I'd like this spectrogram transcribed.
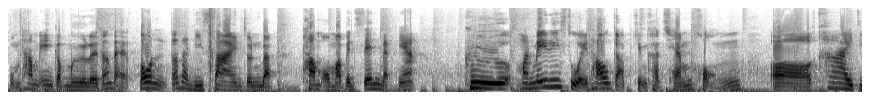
ผมทำเองกับมือเลยตั้งแต่ต้น ตั้งแต่ดีไซน์จนแบบทำออกมาเป็นเส้นแบบเนี้ย คือมันไม่ได้สวยเท่ากับเข็มขัดแชมป์ของออค่ายจ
